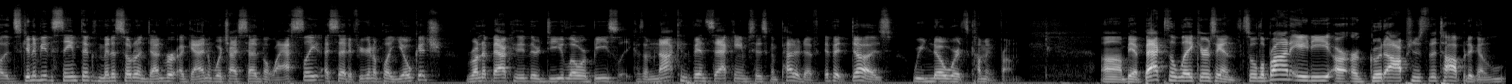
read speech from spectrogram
it's going to be the same thing with Minnesota and Denver again, which I said in the last slate. I said if you're going to play Jokic, run it back with either D'Lo or Beasley because I'm not convinced that game stays competitive. If it does, we know where it's coming from. Um, but yeah, back to the Lakers again. So LeBron, AD are, are good options to the top, but again,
